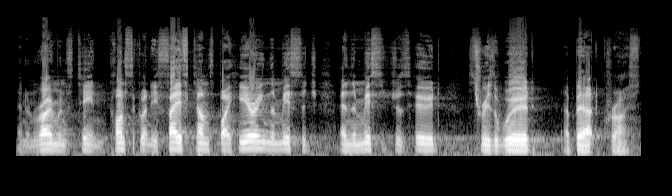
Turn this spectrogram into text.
And in Romans 10, consequently, faith comes by hearing the message, and the message is heard through the word about Christ.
